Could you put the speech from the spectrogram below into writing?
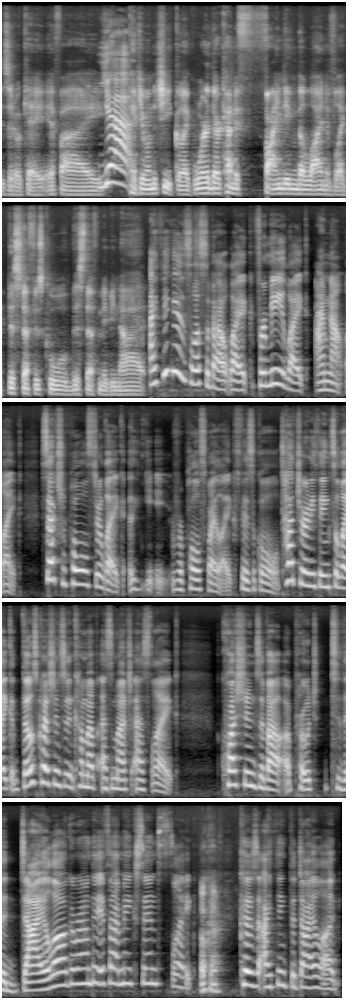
Is it okay if i yeah. peck you on the cheek? Like were there kind of finding the line of like this stuff is cool this stuff maybe not? I think it's less about like for me like i'm not like sex repulsed or like uh, repulsed by like physical touch or anything. So like those questions didn't come up as much as like questions about approach to the dialogue around it, if that makes sense. Like, okay. Because I think the dialogue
